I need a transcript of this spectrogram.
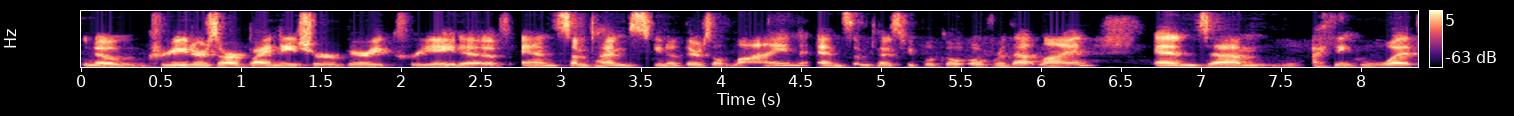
you know, creators are by nature very creative, and sometimes you know there's a line, and sometimes people go over that line. And um, I think what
